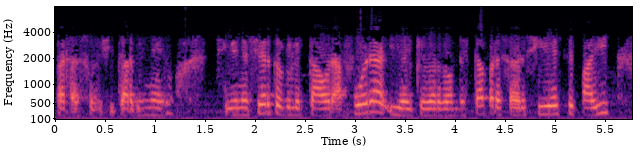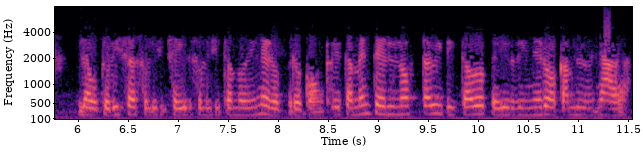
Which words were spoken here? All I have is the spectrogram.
para solicitar dinero. Si bien es cierto que él está ahora afuera y hay que ver dónde está para saber si ese país le autoriza a seguir solicitando dinero, pero concretamente él no está habilitado a pedir dinero a cambio de nada.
